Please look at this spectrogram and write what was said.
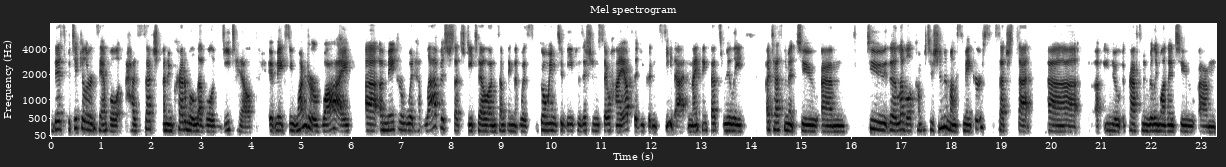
This particular example has such an incredible level of detail. It makes you wonder why uh, a maker would have lavished such detail on something that was going to be positioned so high up that you couldn't see that. And I think that's really a testament to um, to the level of competition amongst makers, such that uh, uh, you know craftsmen really wanted to um,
